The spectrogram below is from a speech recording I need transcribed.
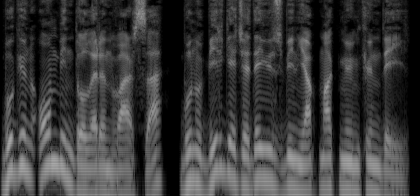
Bugün 10 bin doların varsa, bunu bir gecede 100 bin yapmak mümkün değil.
